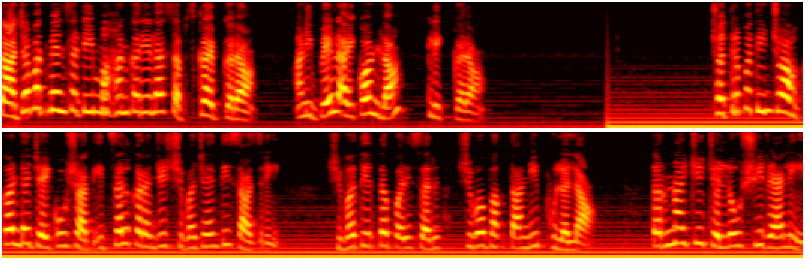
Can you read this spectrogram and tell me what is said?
ताज्या बातम्यांसाठी महान करेला सबस्क्राईब करा आणि बेल आयकॉनला क्लिक करा. छत्रपतींच्या अखंड जयघोषात इचलकरंजीत शिवजयंती साजरी. शिवतीर्थ परिसर शिवभक्तांनी फुलला. तरुणाईची जल्लोषी रॅली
